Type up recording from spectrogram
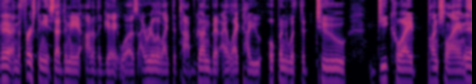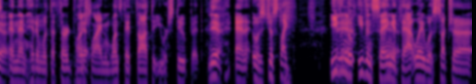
Yeah. And the first thing he said to me out of the gate was, I really liked the Top Gun bit. I liked how you opened with the two decoy punchlines Yeah. and then hit him with the third Yeah. punchline once they thought that you were stupid. Yeah. And it was just like, even Yeah. though, even saying Yeah. it that way was such a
